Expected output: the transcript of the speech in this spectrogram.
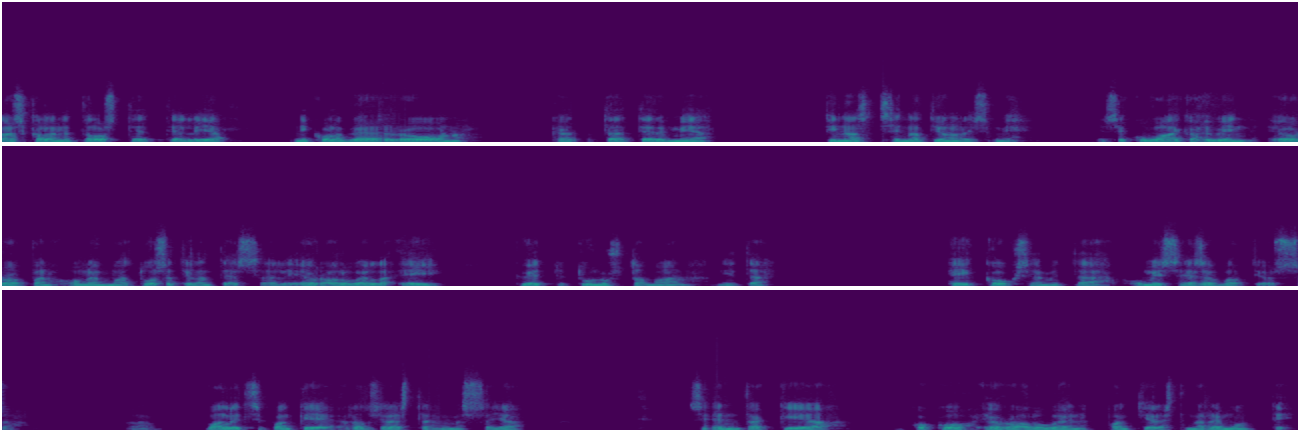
Ranskalainen taloustieteilijä Nicola Veron käyttää termiä finanssinationalismi, ja se kuvaa aika hyvin Euroopan ongelmaa tuossa tilanteessa, eli euroalueella ei kyetty tunnustamaan niitä heikkouksia, mitä omissa jäsenvaltioissa vallitsi pankki- ja rahoitusjärjestelmässä, ja sen takia koko euroalueen pankkijärjestelmän remontti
